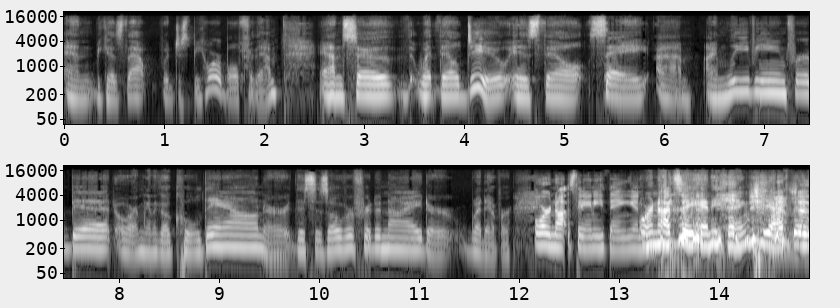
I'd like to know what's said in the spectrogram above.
and because that would just be horrible for them. And so, th- what they'll do is they'll say, um, "I'm leaving for a bit," or "I'm going to go cool down," or "This is over for tonight," or whatever or not say anything and or not say anything. yeah, they,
